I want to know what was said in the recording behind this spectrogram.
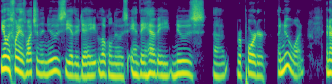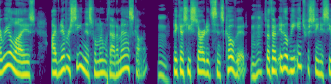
you know what's funny i was watching the news the other day local news and they have a news uh, reporter a new one. And i realized i've never seen this woman without a mask on Hmm. because she started since covid Mhm. so i thought it'll be interesting to see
